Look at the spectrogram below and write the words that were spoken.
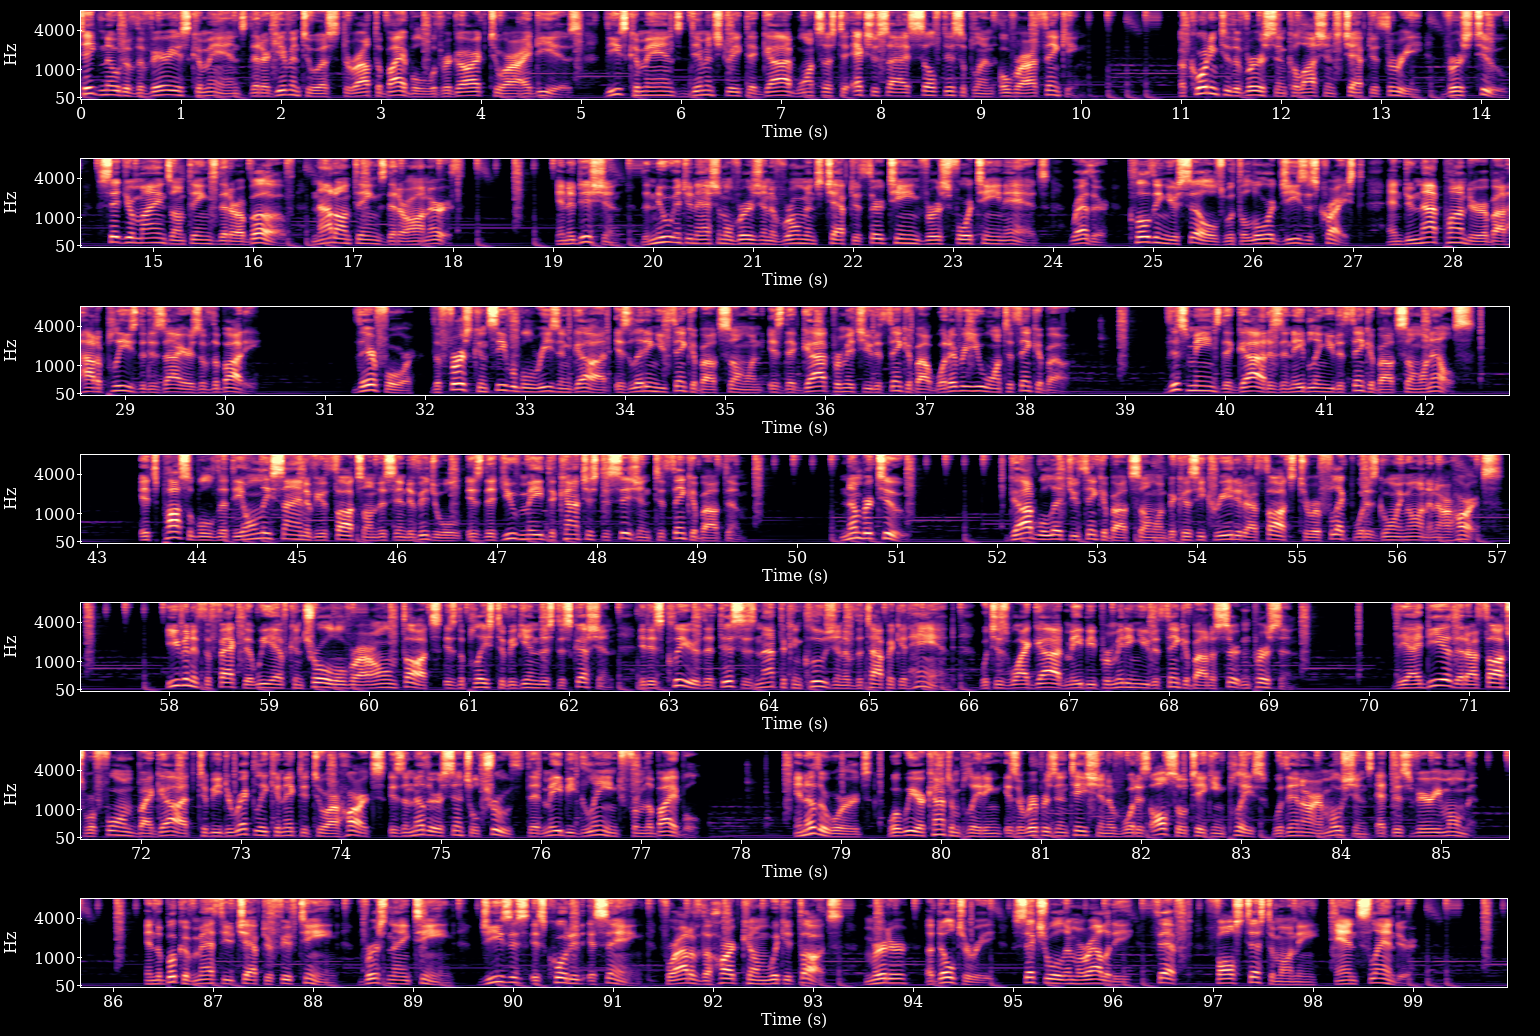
Take note of the various commands that are given to us throughout the Bible with regard to our ideas. These commands demonstrate that God wants us to exercise self-discipline over our thinking. According to the verse in Colossians chapter 3, verse 2, set your minds on things that are above, not on things that are on earth. In addition, the New International Version of Romans chapter 13 verse 14 adds, Rather, clothing yourselves with the Lord Jesus Christ, and do not ponder about how to please the desires of the body. Therefore, the first conceivable reason God is letting you think about someone is that God permits you to think about whatever you want to think about. This means that God is enabling you to think about someone else. It's possible that the only sign of your thoughts on this individual is that you've made the conscious decision to think about them. Number 2. God will let you think about someone because He created our thoughts to reflect what is going on in our hearts. Even if the fact that we have control over our own thoughts is the place to begin this discussion, it is clear that this is not the conclusion of the topic at hand, which is why God may be permitting you to think about a certain person. The idea that our thoughts were formed by God to be directly connected to our hearts is another essential truth that may be gleaned from the Bible. In other words, what we are contemplating is a representation of what is also taking place within our emotions at this very moment. In the book of Matthew, chapter 15, verse 19, Jesus is quoted as saying, For out of the heart come wicked thoughts, murder, adultery, sexual immorality, theft, false testimony, and slander.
